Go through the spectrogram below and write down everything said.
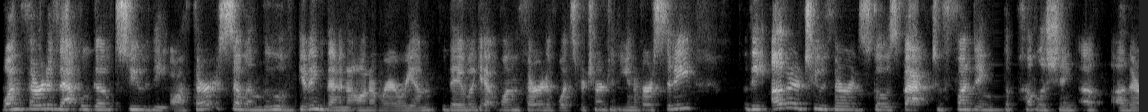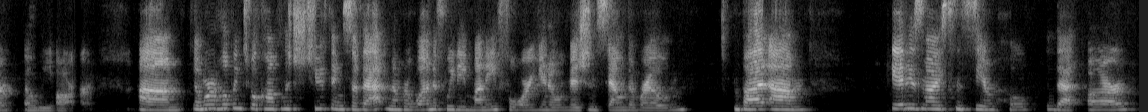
one third of that would go to the author. So in lieu of giving them an honorarium, they would get one third of what's returned to the university the other two thirds goes back to funding the publishing of other OER. Um, and we're hoping to accomplish two things of that. Number one, if we need money for, you know, revisions down the road. But um, it is my sincere hope that our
